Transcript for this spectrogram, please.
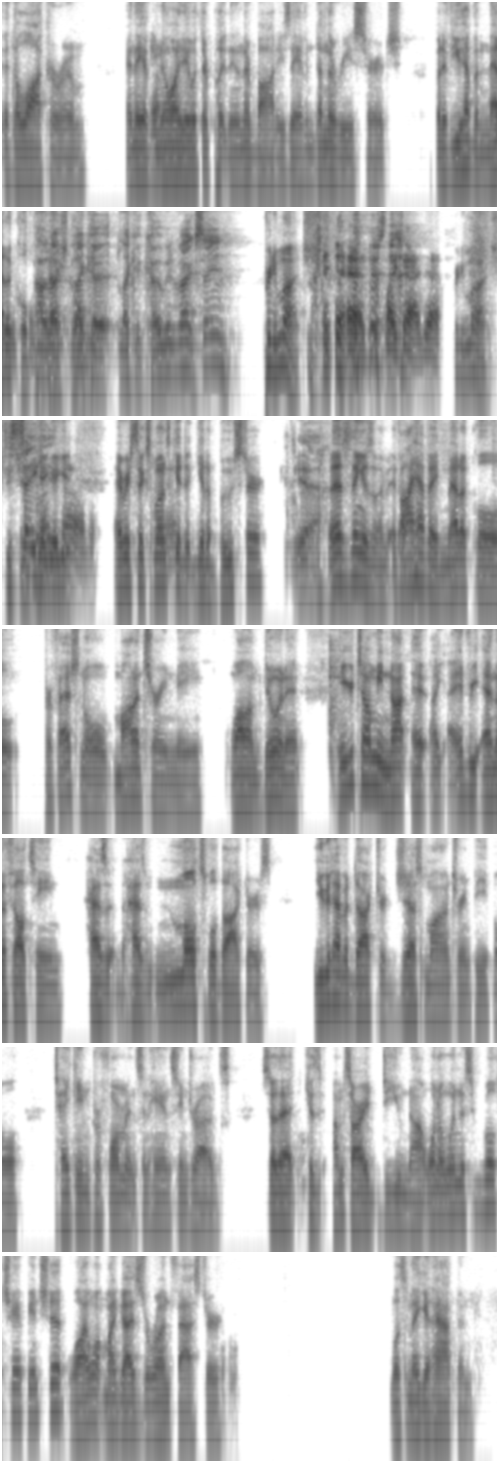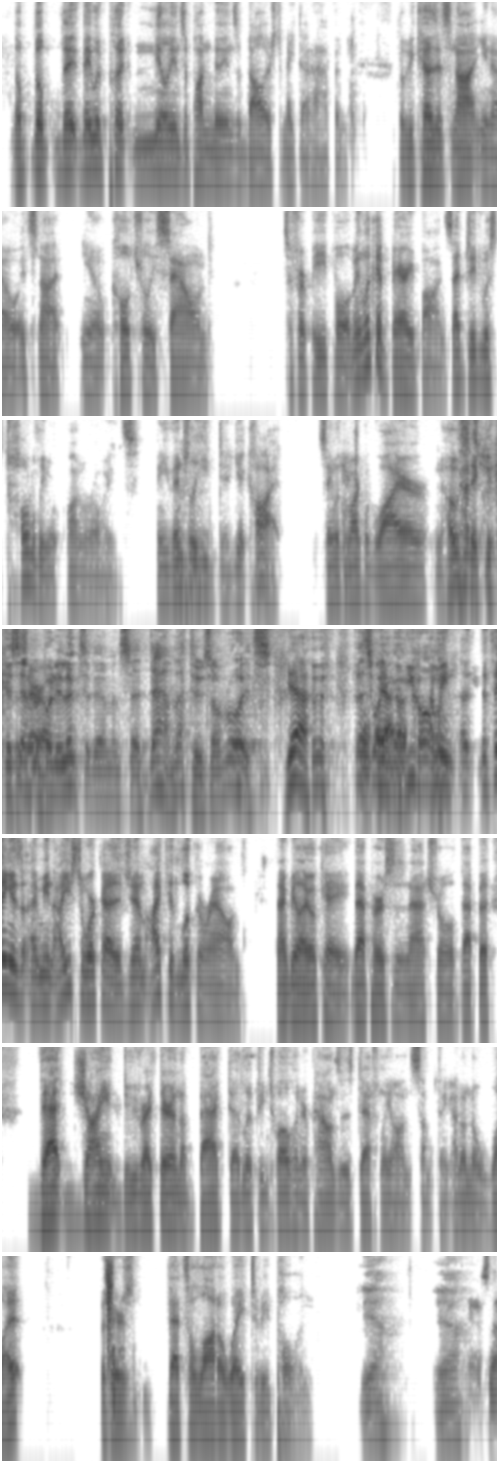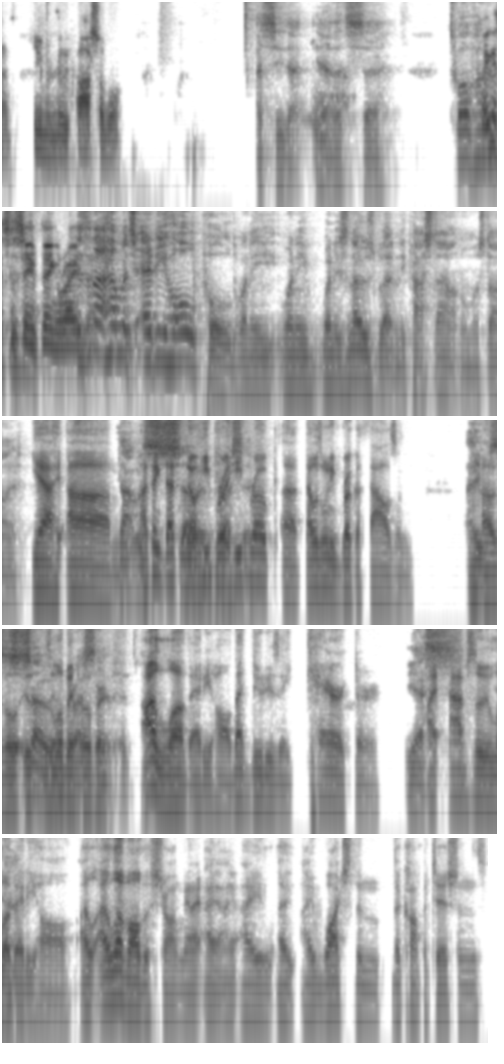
in the locker room and they have Yep. no idea what they're putting in their bodies they haven't done the research but if you have a medical Oh, like like a like a COVID vaccine. pretty much yeah, just like that. Yeah. pretty much Just You take get- get- every six months Yeah. get get a booster Yeah. but that's the thing is, if I have a medical professional monitoring me while I'm doing it, and you're telling me not like every NFL team has has multiple doctors. You could have a doctor just monitoring people taking performance enhancing drugs, so that because I'm sorry, do you not want to win a Super Bowl championship? Well, I want my guys to run faster. Let's make it happen. They'll, they'll, they they would put millions upon millions of dollars to make that happen, but because it's not you know it's not you know culturally sound so for people, I mean, look at Barry Bonds. That dude was totally on roids, and eventually he did get caught. Same with Mark McGwire and Hosick. That's because Cesaro. everybody looked at him and said, "Damn, that dude's on roids." Yeah, That's why yeah. he got you- caught. I mean, uh, the thing is, I mean, I used to work out at a gym. I could look around and I'd be like, okay, that person's natural. That but that giant dude right there in the back deadlifting twelve hundred pounds is definitely on something. I don't know what, but there's that's a lot of weight to be pulling. yeah, yeah, Yeah, it's not humanly possible. I see that. Yeah, that's uh, twelve I hundred. guess the same thing, right? Isn't that how much Eddie Hall pulled when he when he when his nose bled and he passed out and almost died? Yeah, um, That I think that's so no. He broke. He broke. Uh, that was when he broke a thousand. Uh, it was, a, it was a little bit over. I love Eddie Hall. That dude is a character. Yes, I absolutely love Yeah. Eddie Hall. I, I love all the strongmen. I I I I, I watch them the competitions.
